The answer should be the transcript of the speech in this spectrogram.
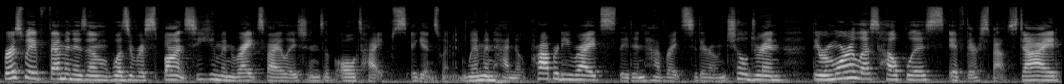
First wave feminism was a response to human rights violations of all types against women. Women had no property rights, they didn't have rights to their own children, they were more or less helpless if their spouse died,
